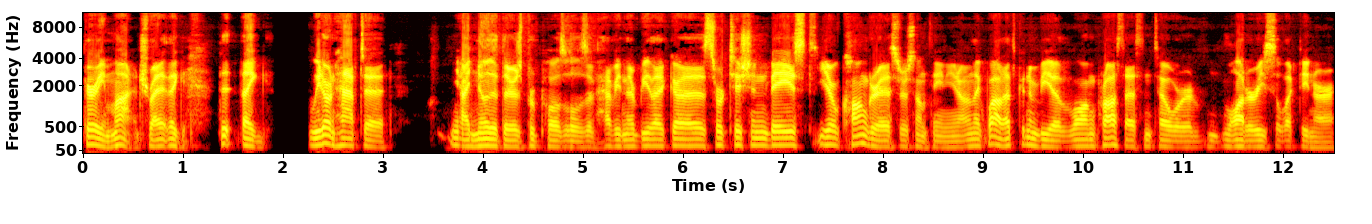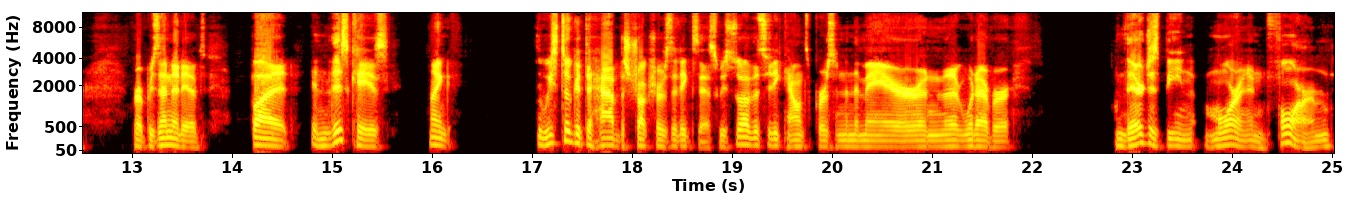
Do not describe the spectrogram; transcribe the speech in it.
very much, right? Like, th- like we don't have to. You know, I know that there's proposals of having there be like a sortition based, you know, Congress or something. You know, I'm like, wow, that's going to be a long process until we're lottery selecting our representatives. But in this case, like we still get to have the structures that exist. We still have the city council person and the mayor and the whatever. They're just being more informed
